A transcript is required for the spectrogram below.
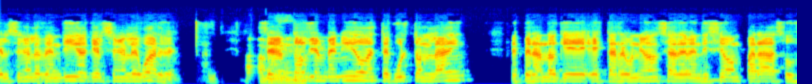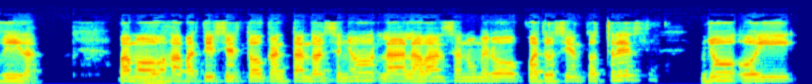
el Señor les bendiga, que el Señor les guarde. Sean todos bienvenidos a este culto online, esperando que esta reunión sea de bendición para sus vidas. Vamos a partir, ¿cierto?, cantando al Señor la alabanza número 403. Yo oí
